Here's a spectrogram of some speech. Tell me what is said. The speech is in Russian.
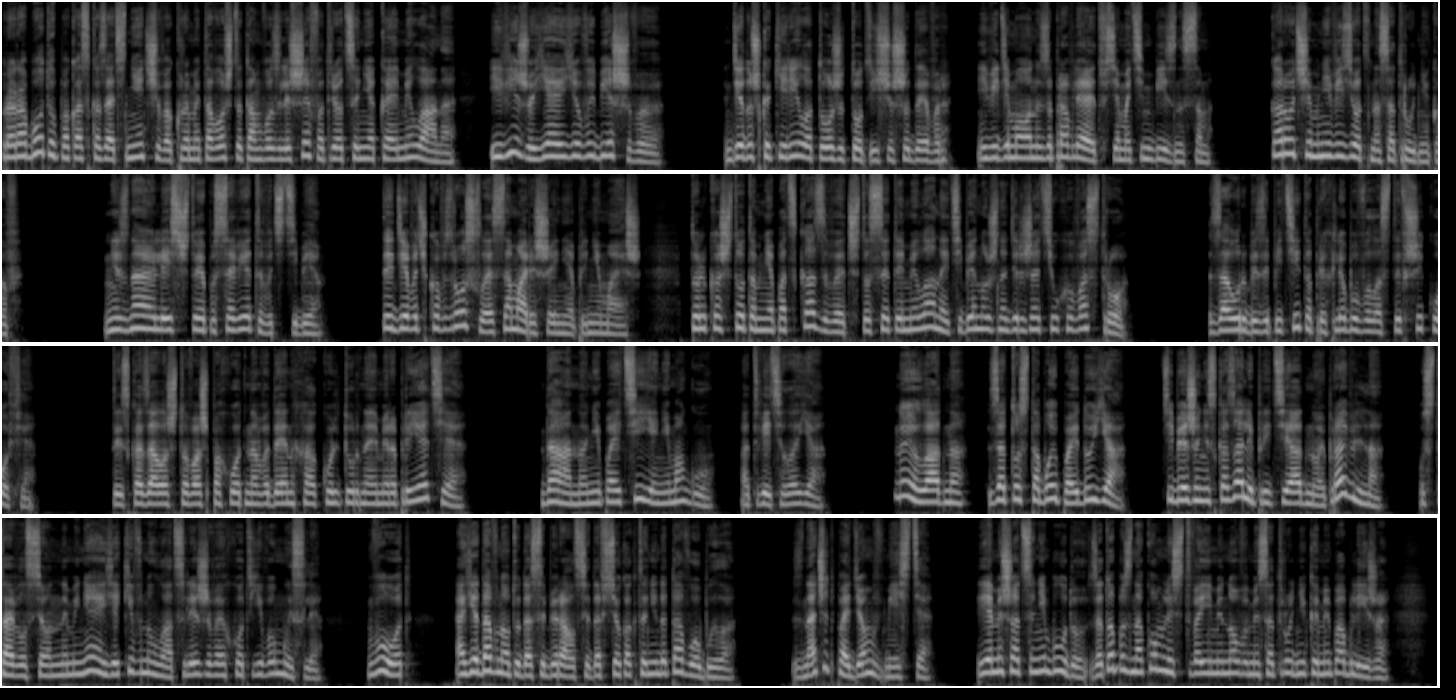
Про работу пока сказать нечего, кроме того, что там возле шефа трется некая Милана. И вижу, я ее выбешиваю. Дедушка Кирилла тоже тот еще шедевр. И, видимо, он и заправляет всем этим бизнесом. Короче, мне везет на сотрудников. Не знаю, Лесь, что я посоветовать тебе. Ты девочка взрослая, сама решение принимаешь. Только что-то мне подсказывает, что с этой Миланой тебе нужно держать ухо востро. Заур без аппетита прихлебывал остывший кофе. «Ты сказала, что ваш поход на ВДНХ – культурное мероприятие?» «Да, но не пойти я не могу», – ответила я. «Ну и ладно, зато с тобой пойду я. Тебе же не сказали прийти одной, правильно?» Уставился он на меня, и я кивнула, отслеживая ход его мысли. «Вот. А я давно туда собирался, да все как-то не до того было. Значит, пойдем вместе. Я мешаться не буду, зато познакомлюсь с твоими новыми сотрудниками поближе.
